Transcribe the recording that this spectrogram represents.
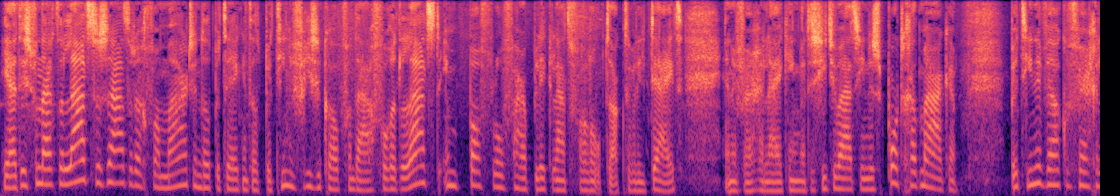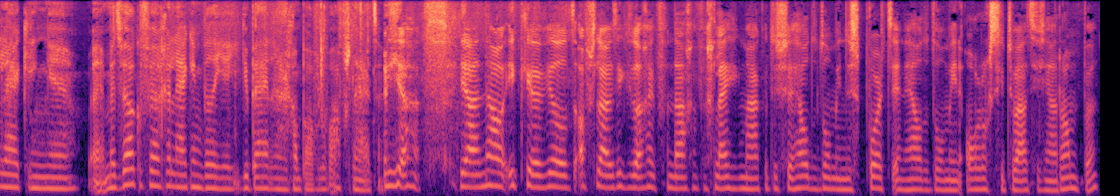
Ja, het is vandaag de laatste zaterdag van maart... en dat betekent dat Bettine Vriesekoop vandaag voor het laatst in Pavlov... haar blik laat vallen op de actualiteit... en een vergelijking met de situatie in de sport gaat maken. Bettine, welke vergelijking, uh, met welke vergelijking wil je je bijdrage aan Pavlov afsluiten? Ja, ja nou, ik uh, wil het afsluiten. Ik wil eigenlijk vandaag een vergelijking maken... tussen heldendom in de sport en heldendom in oorlogssituaties en rampen.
